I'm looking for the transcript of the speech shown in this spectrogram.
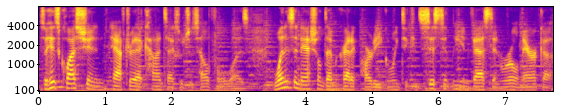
So his question after that context, which is helpful, was when is the National Democratic Party going to consistently invest in rural America,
